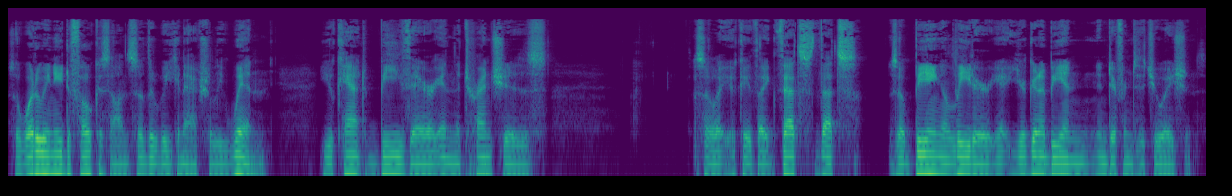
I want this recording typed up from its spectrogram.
So what do we need to focus on so that we can actually win? You can't be there in the trenches. So okay, like that's that's so being a leader, you're going to be in in different situations.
